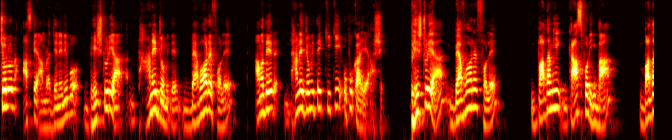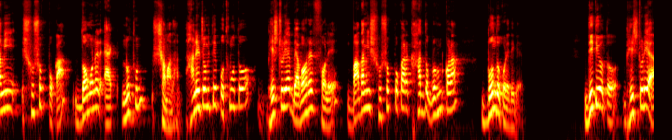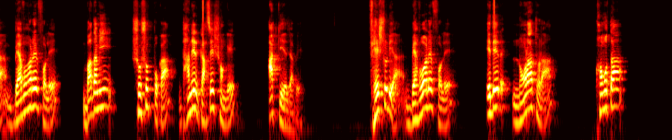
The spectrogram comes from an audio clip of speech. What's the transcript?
চলুন, আজকে আমরা জেনে নিব ভেস্টোরিয়া ধানের জমিতে ব্যবহারের ফলে আমাদের ধানের জমিতে কি কি উপকারে আসে। ভেস্টোরিয়া ব্যবহারের ফলে বাদামি গাছ ফড়িং বা বাদামি শোষক পোকা দমনের এক নতুন সমাধান। ধানের জমিতে প্রথমত ভেস্টোরিয়া ব্যবহারের ফলে বাদামি শোষক পোকার খাদ্য গ্রহণ করা বন্ধ করে দিবে। দ্বিতীয়ত, ভেস্টোরিয়া ব্যবহারের ফলে বাদামি শোষক পোকা ধানের গাছের সঙ্গে আটকিয়ে যাবে। ভেস্টোরিয়া ব্যবহারের ফলে এদের নড়াচড়া ক্ষমতা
